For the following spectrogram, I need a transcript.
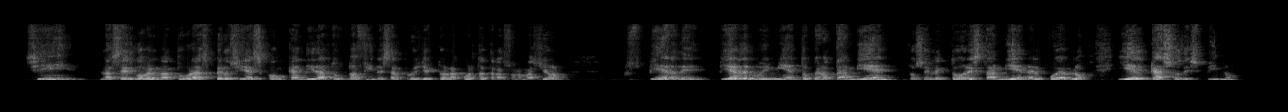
sí, las seis gobernaturas, pero si es con candidatos no afines al proyecto de la cuarta transformación, pues pierde, pierde el movimiento, pero también los electores, también el pueblo. Y el caso de Espino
